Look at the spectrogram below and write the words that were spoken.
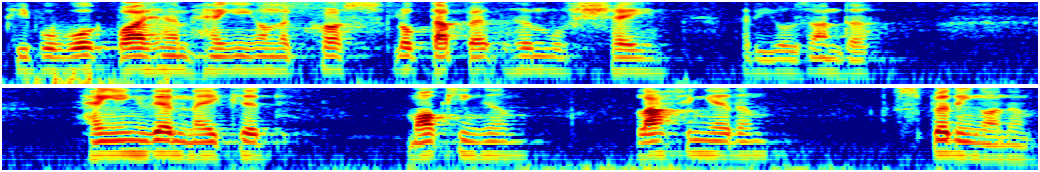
People walked by him hanging on the cross, looked up at him with shame that he was under, hanging there naked, mocking him, laughing at him, spitting on him.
